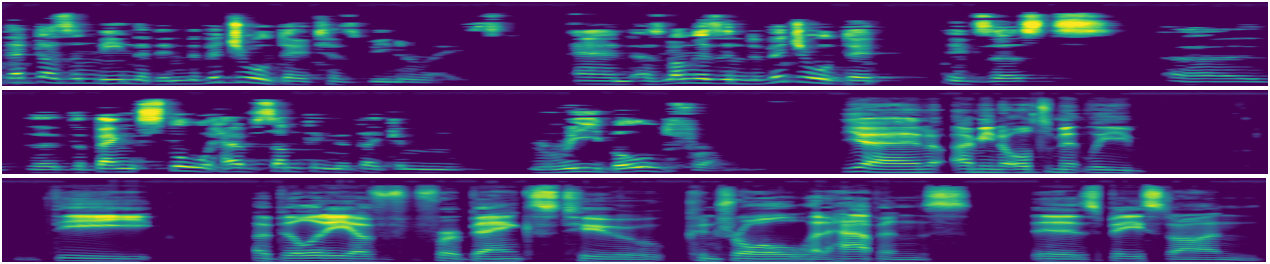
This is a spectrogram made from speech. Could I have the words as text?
that doesn't mean that individual debt has been erased. And as long as individual debt exists, uh, the the banks still have something that they can rebuild from. Yeah, and I mean ultimately the ability of for banks to control what happens is based on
